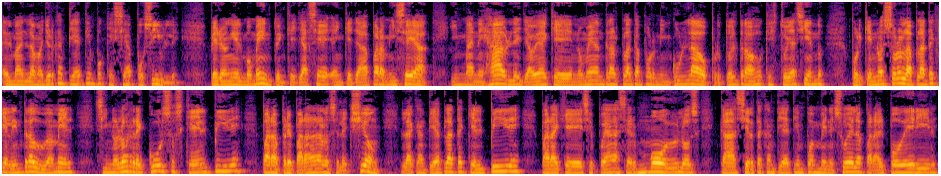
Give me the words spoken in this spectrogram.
el, la mayor cantidad de tiempo que sea posible, pero en el momento en que ya se, en que ya para mí sea inmanejable, ya vea que no me va a entrar plata por ningún lado por todo el trabajo que estoy haciendo, porque no es solo la plata que le entra a Dudamel, sino los recursos que él pide para preparar a la selección, la cantidad de plata que él pide para que se puedan hacer módulos cada cierta cantidad de tiempo en Venezuela, para él poder ir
